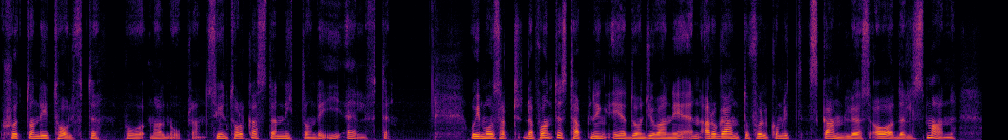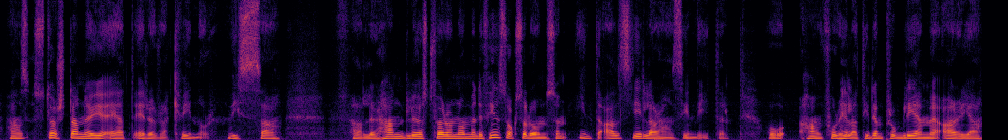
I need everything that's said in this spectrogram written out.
17 12 på Malmöoperan. Syntolkas den 19 i 11. Och i Mozart da Pontes tappning är Don Giovanni en arrogant och fullkomligt skamlös adelsman. Hans största nöje är att erövra kvinnor. Vissa faller handlöst för honom men det finns också de som inte alls gillar hans inviter. Och han får hela tiden problem med arga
